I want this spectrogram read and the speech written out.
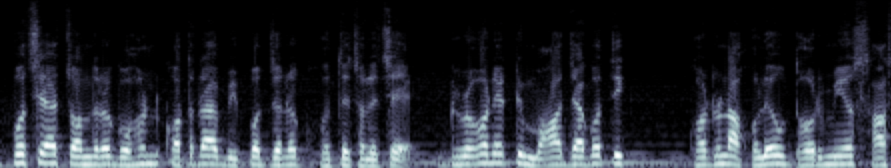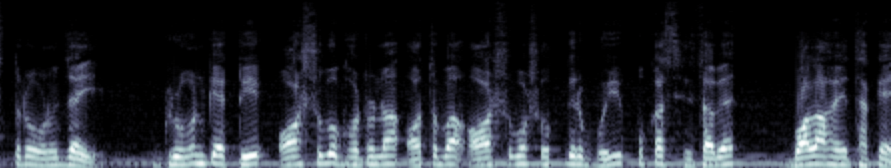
উপছেয়া চন্দ্রগ্রহণ কতটা বিপজ্জনক হতে চলেছে। গ্রহণ একটি মহাজাগতিক ঘটনা হলেও ধর্মীয় শাস্ত্র অনুযায়ী গ্রহণকে একটি অশুভ ঘটনা অথবা অশুভ শক্তির বহিঃপ্রকাশ হিসাবে বলা হয়ে থাকে।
